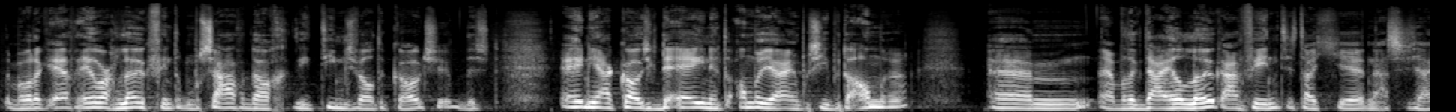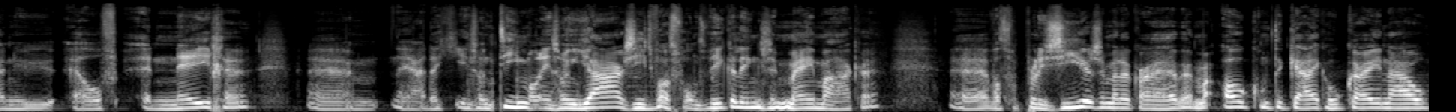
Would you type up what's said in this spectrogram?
Maar wat ik echt heel erg leuk vind om op zaterdag die teams wel te coachen. Dus het jaar coach ik de ene, het andere jaar in principe de andere. Um, wat ik daar heel leuk aan vind, is dat je, nou, ze zijn nu 11 en 9. Um, nou ja, dat je in zo'n team al in zo'n jaar ziet wat voor ontwikkeling ze meemaken. Uh, wat voor plezier ze met elkaar hebben. Maar ook om te kijken hoe kan je nou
